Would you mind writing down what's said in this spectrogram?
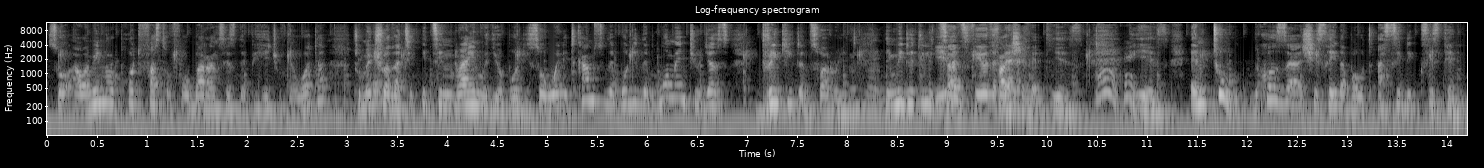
So our mineral pot first of all balances the pH of the water to make sure that it's in line with your body. So when it comes to the body, the moment you just drink it and swallow it, immediately it starts feel the functioning. benefit. Yes. Oh. Yes. And two, because uh, she said about acidic system,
